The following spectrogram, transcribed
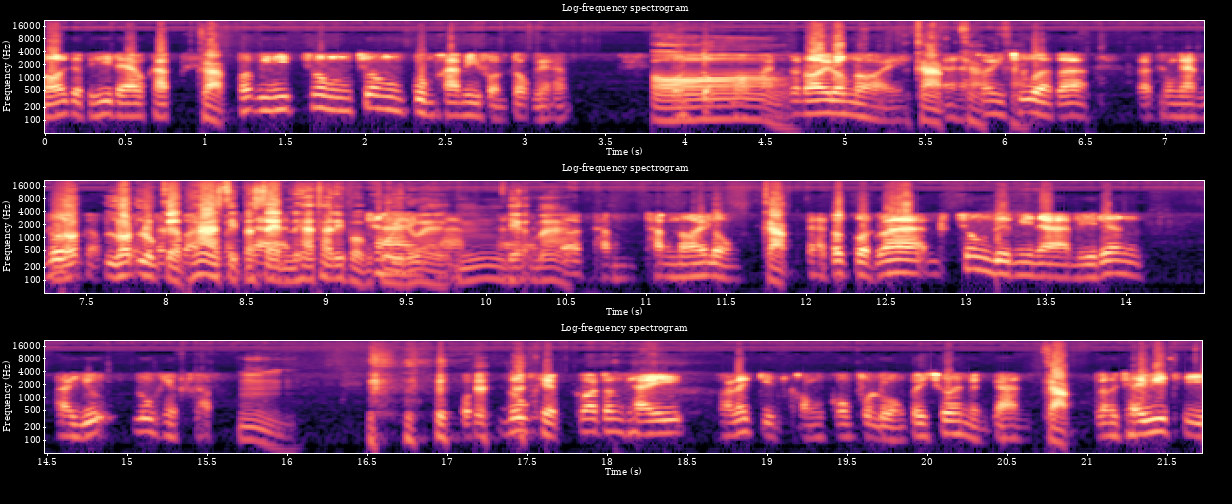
น้อยกว่าปีที่แล้วครับครับเพราะปีนี้ช่วงช่วงกุมภามีฝนตกนะครับอ๋อ ฝนตกหมอกควันก็น้อยลงหน่อยครับอ่าครับก็ยังชั่วก็เราทำงานร่วลมดกับลดลงเกือบแล้วห้าสิบเปอร์เซ็นต์นะฮะเท่าที่ผมคุยด้วยใช่รับอืมเยอะมากก็ทำทำน้อยลงครับแต่ปรากฏว่าช่วงเดือนมีนามีเรื่องพายุลูกเห็บครับอืมลูกเห็บก็ต้องใช้ภารกิจของกรมฝนหลวงไปช่วยเหมือนกันครับเราใช้วิธี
